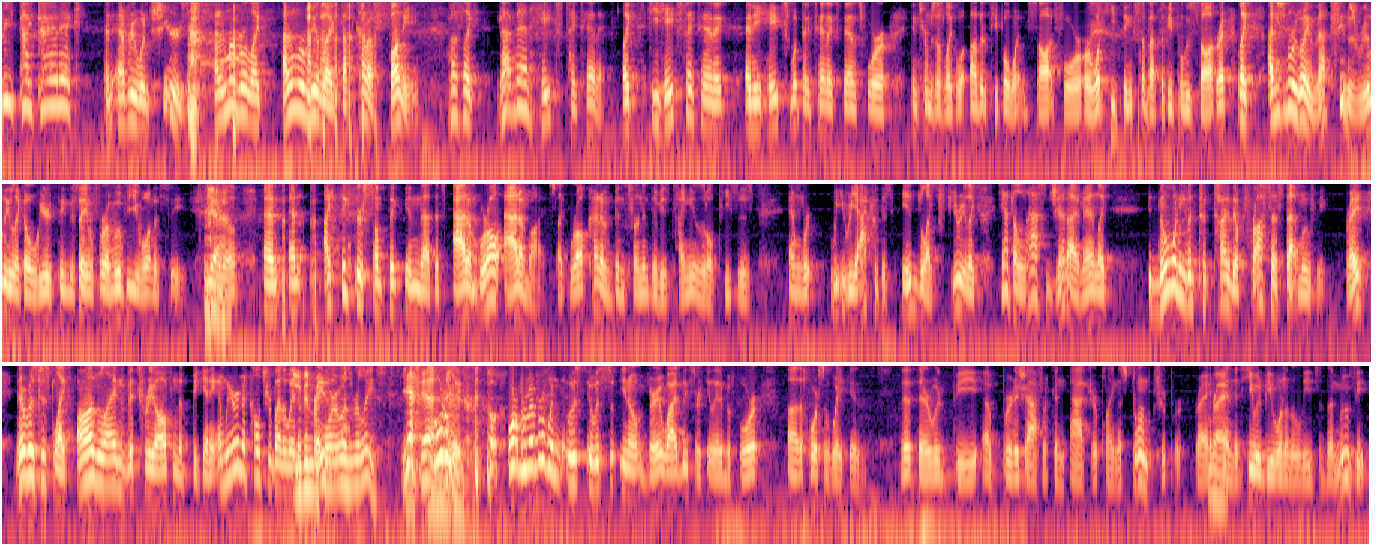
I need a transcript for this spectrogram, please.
beat Titanic, and everyone cheers. And I remember like I remember being like, that's kind of funny, but I was like, that man hates Titanic. Like he hates Titanic, and he hates what Titanic stands for in terms of like what other people went and saw it for, or what he thinks about the people who saw it. Right? Like I just remember going, that seems really like a weird thing to say for a movie you want to see. Yeah. You know? And and I think there's something in that that's atom. We're all atomized. Like we're all kind of been turned into these tiny little pieces, and we're we react with this id like fury. Like yeah, the Last Jedi, man. Like no one even took time to process that movie. Right? There was just like online vitriol from the beginning, and we were in a culture, by the way, Even before it was released. Yes, Yeah. totally. Or remember when it was it was you know very widely circulated before uh, the Force Awakens that there would be a British African actor playing a stormtrooper, right? Right. And that he would be one of the leads in the movie.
